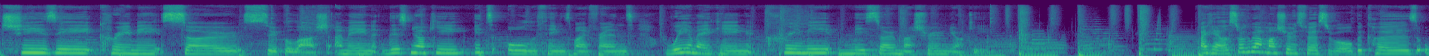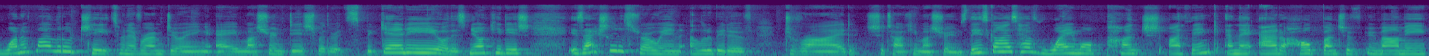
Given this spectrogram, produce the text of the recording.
Cheesy, creamy, so super lush. I mean, this gnocchi, it's all the things, my friends. We are making creamy miso mushroom gnocchi. Okay, let's talk about mushrooms first of all, because one of my little cheats whenever I'm doing a mushroom dish, whether it's spaghetti or this gnocchi dish, is actually to throw in a little bit of dried shiitake mushrooms. These guys have way more punch, I think, and they add a whole bunch of umami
